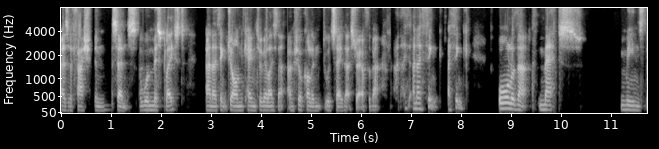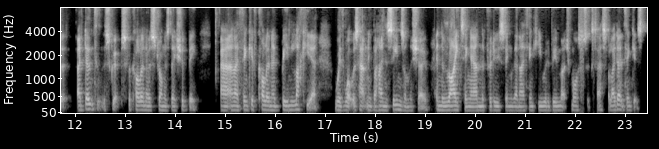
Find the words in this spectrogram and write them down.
as a fashion sense were misplaced. And I think John came to realise that. I'm sure Colin would say that straight off the bat. And I, and I think I think all of that mess means that I don't think the scripts for Colin are as strong as they should be. Uh, and I think if Colin had been luckier with what was happening behind the scenes on the show, in the writing and the producing, then I think he would have been much more successful. I don't think it's,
